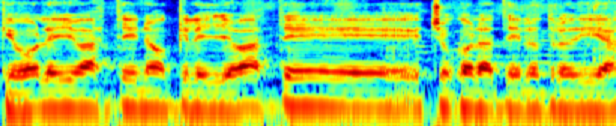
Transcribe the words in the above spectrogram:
Que vos le llevaste, no, que le llevaste chocolate el otro día.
